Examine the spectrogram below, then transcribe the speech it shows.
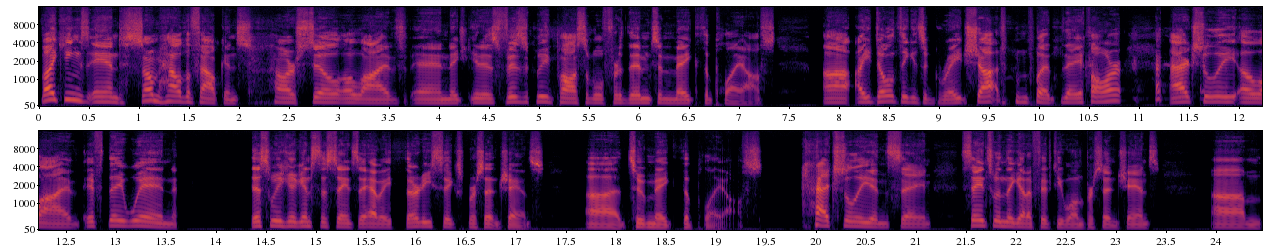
Vikings, and somehow the Falcons are still alive, and it, it is physically possible for them to make the playoffs. Uh, I don't think it's a great shot, but they are actually alive. If they win this week against the Saints, they have a 36% chance uh, to make the playoffs. Actually insane. Saints win, they got a 51% chance. Um,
